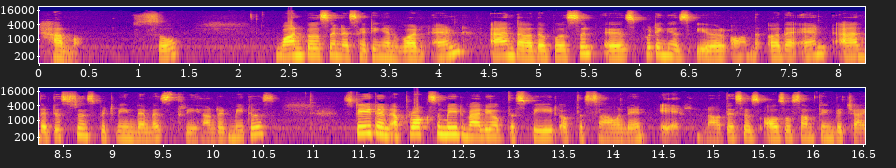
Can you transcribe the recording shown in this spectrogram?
hammer. So one person is hitting in one end and the other person is putting his ear on the other end and the distance between them is 300 meters. State an approximate value of the speed of the sound in air. Now this is also something which I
